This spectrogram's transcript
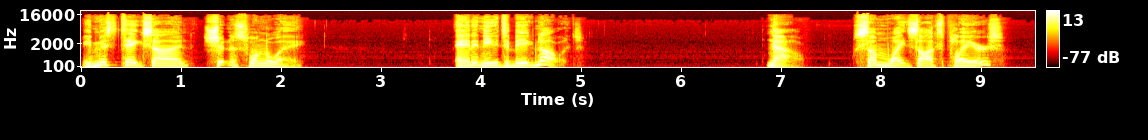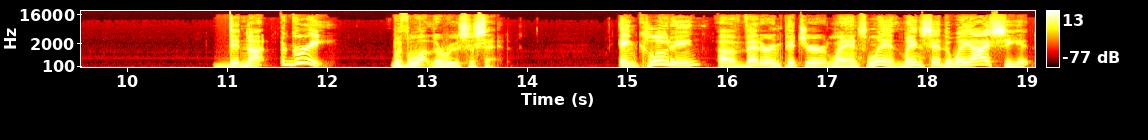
He missed a take sign, shouldn't have swung away, and it needed to be acknowledged. Now, some White Sox players did not agree with what La Russa said. including a veteran pitcher, Lance Lynn. Lynn said, The way I see it,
